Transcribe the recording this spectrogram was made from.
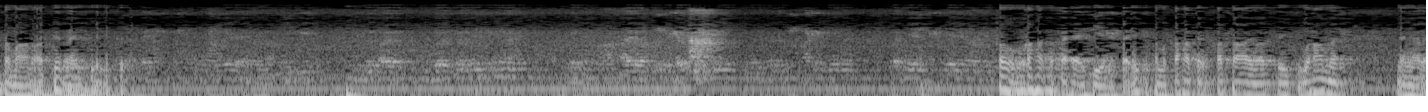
සමානවත් වෙනවා කියන එක. ඔව් කහට පැහැ කියන එක. ඒක තමයි කහට කසායවත් ඒ කිව්වහම දැන් අර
